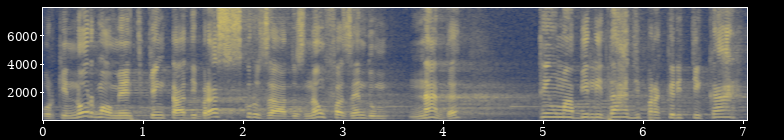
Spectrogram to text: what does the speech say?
Porque normalmente quem está de braços cruzados, não fazendo nada, tem uma habilidade para criticar,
